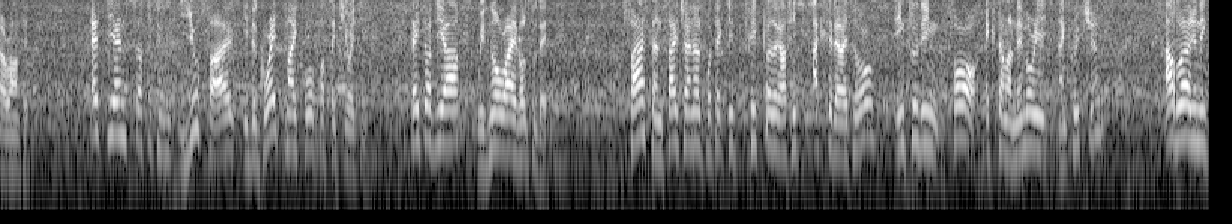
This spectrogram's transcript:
around it. STM32U5 is a great micro for security, state of the art with no rival today fast and side-channel protected cryptographic accelerators, including for external memory encryption, hardware unique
